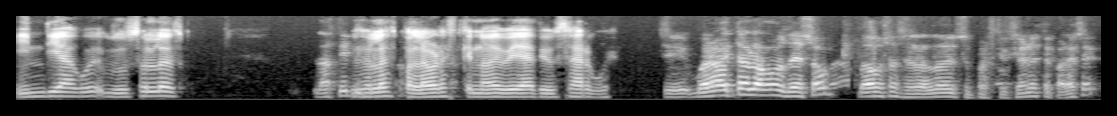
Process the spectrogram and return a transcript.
India, güey. Usó las, Las usó las palabras que no debía de usar, güey. Sí, bueno, ahorita hablamos de eso. Vamos a cerrarlo de supersticiones, ¿te parece?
